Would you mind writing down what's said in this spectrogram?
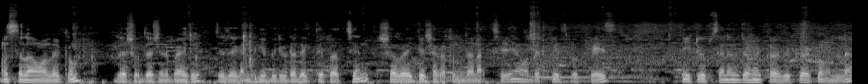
আসসালামু আলাইকুম দেশ ও দেশের বাইরে যে যেখান থেকে ভিডিওটা দেখতে পাচ্ছেন সবাইকে স্বাগতম জানাচ্ছি আমাদের ফেসবুক পেজ ইউটিউব চ্যানেল জমি ক্রয় বিক্রয় কুমিল্লা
